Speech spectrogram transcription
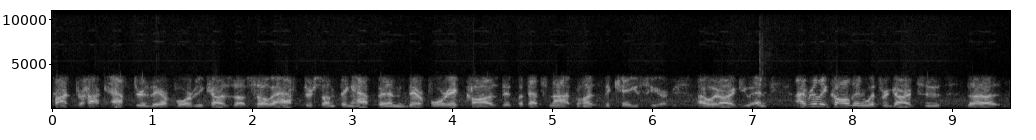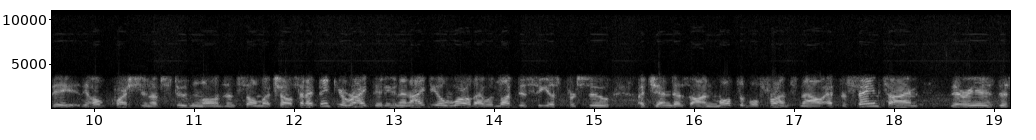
propter hoc, after, therefore, because of. So after something happened, therefore it caused it. But that's not the case here, I would argue. And I really called in with regard to the, the, the whole question of student loans and so much else. And I think you're right that in an ideal world, I would love to see us pursue agendas on multiple fronts. Now, at the same time, there is this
